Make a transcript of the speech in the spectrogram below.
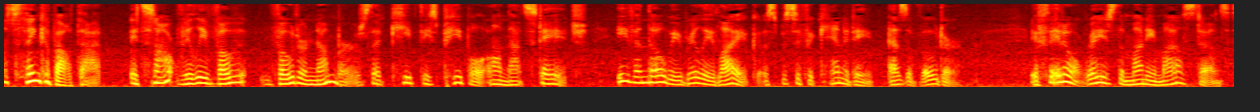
Let's think about that. It's not really vote, voter numbers that keep these people on that stage even though we really like a specific candidate as a voter. If they don't raise the money milestones,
